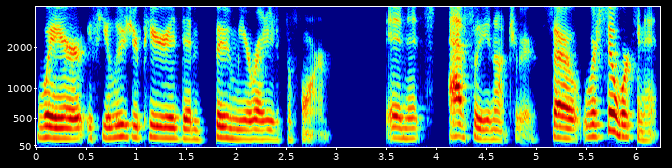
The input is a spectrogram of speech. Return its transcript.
where if you lose your period, then boom, you're ready to perform. And it's absolutely not true. So we're still working it.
